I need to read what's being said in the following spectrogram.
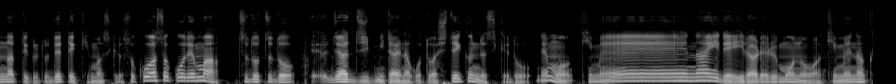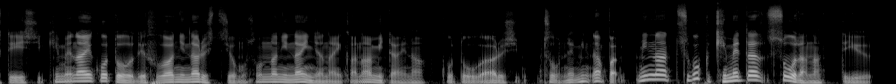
になってくると出てきますけどそこはそこでまあつどつどジャッジみたいなことはしていくんですけどでも決めないでいられるものは決めなくていいし決めないことで不安になる必要もそんなにないんじゃないかなみたいなことがあるしそうねみんなやっぱみんなすごく決めたそうだなっていう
